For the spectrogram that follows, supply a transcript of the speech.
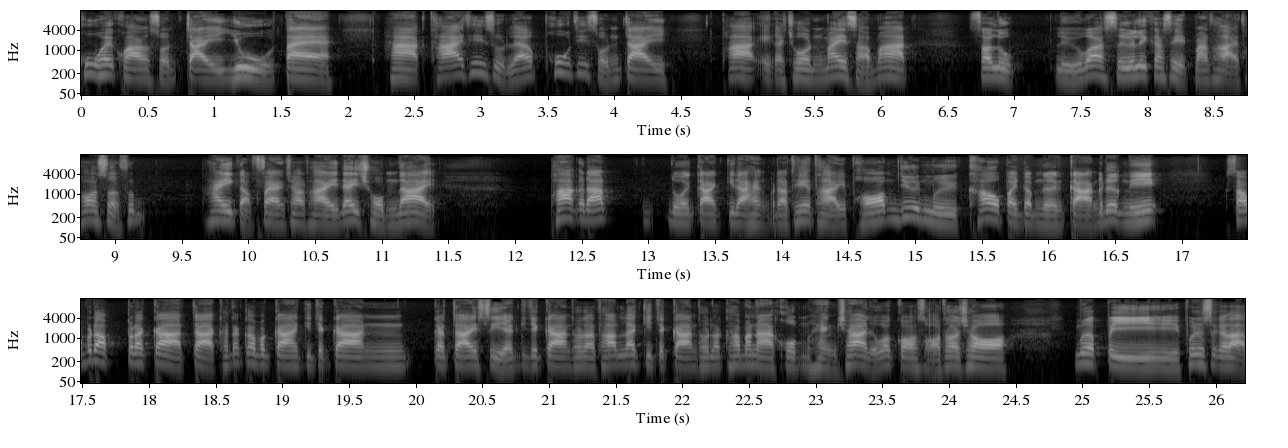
ผู้ให้ความสนใจอยู่แต่ หากท้ายที่สุดแล้วผู้ที่สนใจภาคเอกชนไม่สามารถสรุปหรือว่าซื้อลิขสิทธิ์มาถ่ายทอดสดฟุตให้กับแฟนชาวไทยได้ชมได้ ภาครัฐโดยการกีฬาแห่งประเทศไทย พร้อมยื่นมือเข้าไปดำเนินการเรื่องนี้สำหรับประกาศจากคณะกรรมการกิจการกระจายเสียงกิจการโทรทัศน์และกิจการโทรคมนาคมแห่งชาติ หรือว่ากสทช เมื่อปีพุทธศักราช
